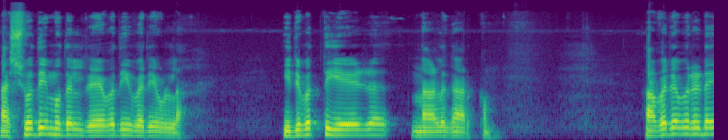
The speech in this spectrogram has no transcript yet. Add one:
അശ്വതി മുതൽ രേവതി വരെയുള്ള ഇരുപത്തിയേഴ് നാളുകാർക്കും അവരവരുടെ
